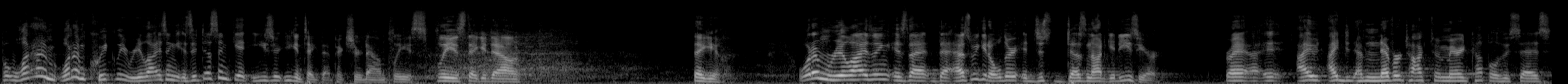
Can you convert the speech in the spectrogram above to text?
But what I'm, what I'm quickly realizing is it doesn't get easier. You can take that picture down, please. Please take it down. Thank you. What I'm realizing is that, that as we get older, it just does not get easier. Right? I, I, I have never talked to a married couple who says,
